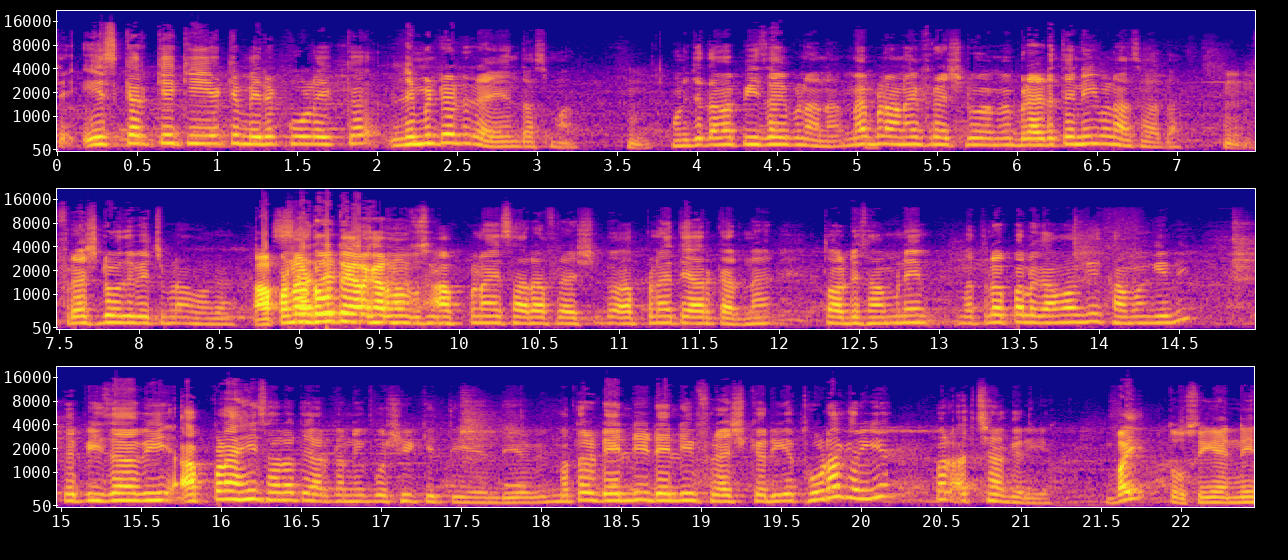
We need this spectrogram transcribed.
ਤੇ ਇਸ ਕਰਕੇ ਕੀ ਹੈ ਕਿ ਮੇਰੇ ਕੋਲ ਇੱਕ ਲਿਮਿਟਡ ਰਹਿ ਜਾਂਦਾ ਸਮਾਨ। ਹੁਣ ਜਦੋਂ ਮੈਂ ਪੀਜ਼ਾ ਵੀ ਬਣਾਉਣਾ ਮੈਂ ਬਣਾਉਣਾ ਹੀ ਫਰੈਸ਼ ਡੋ ਹੈ ਮੈਂ ਬ੍ਰੈਡ ਤੇ ਨਹੀਂ ਬਣਾ ਸਕਦਾ। ਫਰੈਸ਼ ਡੋ ਦੇ ਵਿੱਚ ਬਣਾਵਾਂਗਾ। ਆਪਣਾ dough ਤਿਆਰ ਕਰਨਾ ਤੁਸੀਂ? ਆਪਣਾ ਇਹ ਸਾਰਾ ਫਰੈਸ਼ ਆਪਣਾ ਹੀ ਤਿਆਰ ਕਰਨਾ ਹੈ। ਤੁਹਾਡੇ ਸਾਹਮਣੇ ਮਤਲਬ ਆਪਾਂ ਲਗਾਵਾਂਗੇ ਖਾਵਾਂਗੇ ਵੀ। ਤੇ ਪੀਜ਼ਾ ਵੀ ਆਪਣਾ ਹੀ ਸਾਰਾ ਤਿਆਰ ਕਰਨ ਦੀ ਕੋਸ਼ਿਸ਼ ਕੀਤੀ ਜਾਂਦੀ ਹੈ ਵੀ। ਮਤਲਬ ਡੇਲੀ ਡੇਲੀ ਫਰੈਸ਼ ਕਰੀਏ ਥੋੜਾ ਕਰੀਏ ਪਰ ਅੱਛਾ ਕਰੀਏ। ਬਾਈ ਤੁਸੀਂ ਇੰਨੀ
